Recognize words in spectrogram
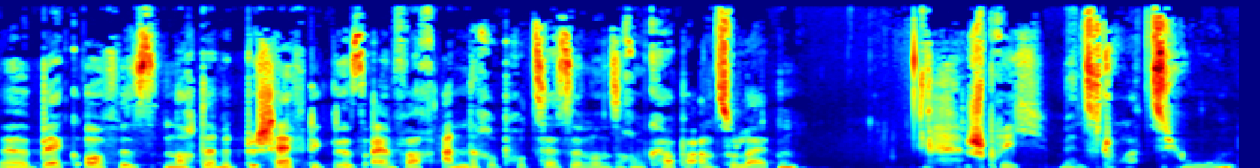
äh, Backoffice noch damit beschäftigt ist, einfach andere Prozesse in unserem Körper anzuleiten, sprich Menstruation.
